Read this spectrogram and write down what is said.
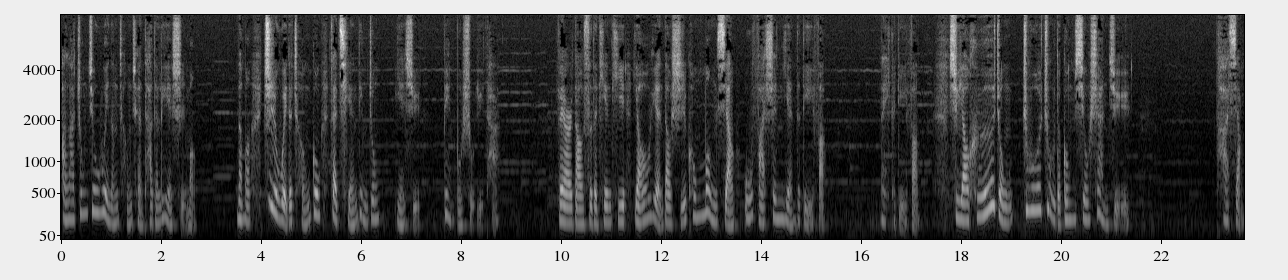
阿拉终究未能成全他的烈士梦，那么至伟的成功在前定中也许并不属于他。菲尔道斯的天梯遥远到时空梦想无法伸延的地方，那个地方需要何种卓著的功修善举？他想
